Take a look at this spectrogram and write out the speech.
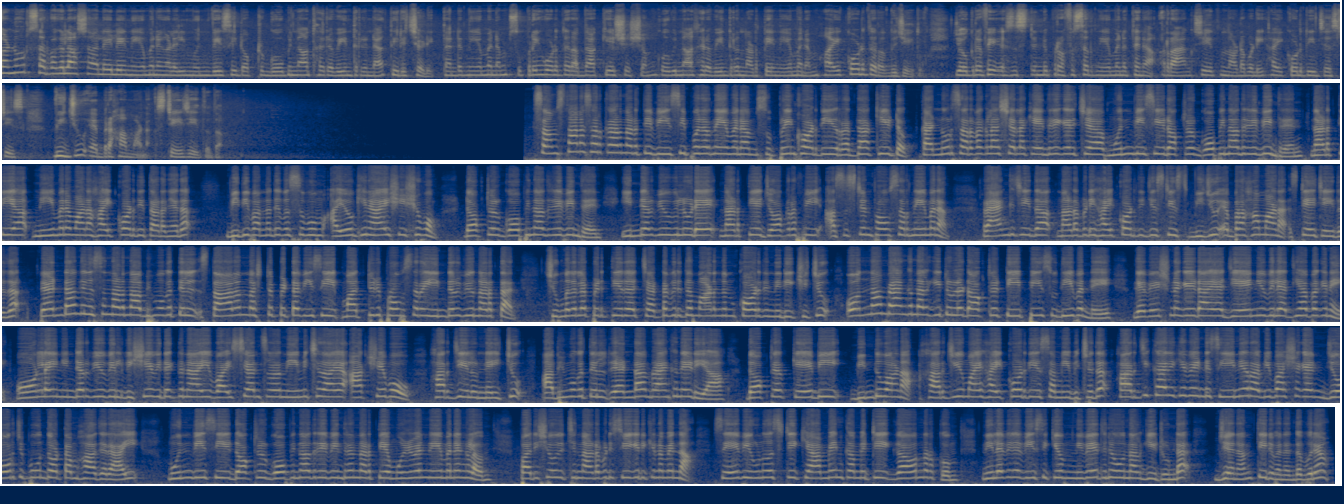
കണ്ണൂർ സർവകലാശാലയിലെ നിയമനങ്ങളിൽ മുൻ വി സി ഡോക്ടർ ഗോപിനാഥ് രവീന്ദ്രന് തിരിച്ചടി. തന്റെ നിയമനം സുപ്രീംകോടതി റദ്ദാക്കിയ ശേഷം ഗോപിനാഥ് രവീന്ദ്രൻ നടത്തിയ നിയമനം ഹൈക്കോടതി റദ്ദു ചെയ്തു. ജോഗ്രഫി അസിസ്റ്റന്റ് പ്രൊഫസർ നിയമനത്തിന് റാങ്ക് ചെയ്ത നടപടി ഹൈക്കോടതി ജസ്റ്റിസ് വിജു എബ്രഹാമാണ് സ്റ്റേ ചെയ്തത്. സംസ്ഥാന സർക്കാർ നടത്തിയ വി സി പുനർനിയമനം സുപ്രീം കോടതി റദ്ദാക്കിയിട്ടും കണ്ണൂർ സർവകലാശാല കേന്ദ്രീകരിച്ച് മുൻ V C doctor Gopinath Raveendran നടത്തിയ നിയമനമാണ് ഹൈക്കോടതി തടഞ്ഞത്. വിധി വന്ന ദിവസവും അയോഗ്യനായ ശേഷവും ഡോക്ടർ ഗോപിനാഥ് രവീന്ദ്രൻ ഇന്റർവ്യൂവിലൂടെ നടത്തിയ ജോഗ്രഫി അസിസ്റ്റന്റ് പ്രൊഫസർ നിയമനം റാങ്ക് ചെയ്ത നടപടി ഹൈക്കോടതി ജസ്റ്റിസ് ബിജു എബ്രഹാമാണ് സ്റ്റേ ചെയ്തത്. രണ്ടാം ദിവസം നടന്ന അഭിമുഖത്തിൽ സ്ഥാനം നഷ്ടപ്പെട്ട വി സി മറ്റൊരു പ്രൊഫസറെ ഇന്റർവ്യൂ നടത്താൻ ചുമതലപ്പെടുത്തിയത് ചട്ടവിരുദ്ധമാണെന്നും കോടതി നിരീക്ഷിച്ചു. ഒന്നാം റാങ്ക് നൽകിയിട്ടുള്ള ഡോക്ടർ ടി പി സുദീപന്റെ ഗവേഷണ ഗൈഡായ ജെ എൻ യുവിലെ അധ്യാപകനെ ഓൺലൈൻ ഇന്റർവ്യൂവിൽ വിഷയവിദഗ്ധനായി വൈസ് ചാൻസലർ നിയമിച്ചതായ ആക്ഷേപവും ഹർജിയിൽ ഉന്നയിച്ചു. അഭിമുഖത്തിൽ രണ്ടാം റാങ്ക് നേടിയ ഡോക്ടർ കെ ബി ബിന്ദുവാണ് ഹർജിയുമായി ഹൈക്കോടതിയെ സമീപിച്ചത്. ഹർജിക്കാരിക്ക് വേണ്ടി സീനിയർ അഭിഭാഷകൻ ജോർജ് പൂന്തോട്ടം ഹാജരായി. മുൻ V C doctor Gopinath Raveendran നടത്തിയ മുഴുവൻ നിയമനങ്ങളും പരിശോധിച്ച് നടപടി സ്വീകരിക്കണമെന്ന് സേവ് യൂണിവേഴ്സിറ്റി ക്യാമ്പയിൻ കമ്മിറ്റി ഗവർണർക്കും നിലവിലെ വി സിക്കും നിവേദനവും നൽകിയിട്ടുണ്ട്. ജനം തിരുവനന്തപുരം.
